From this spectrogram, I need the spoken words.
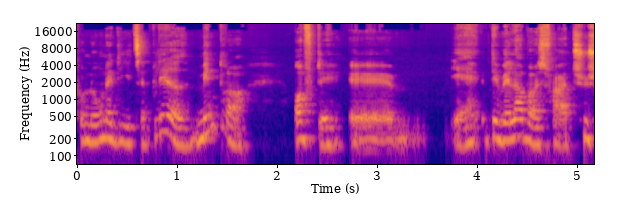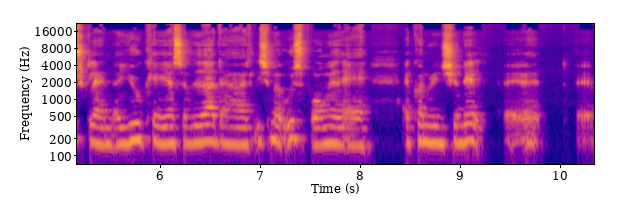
på nogle af de etablerede, mindre ofte, øh, ja, developers fra Tyskland og UK og så videre, der ligesom er udsprunget af, af konventionel øh, øh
